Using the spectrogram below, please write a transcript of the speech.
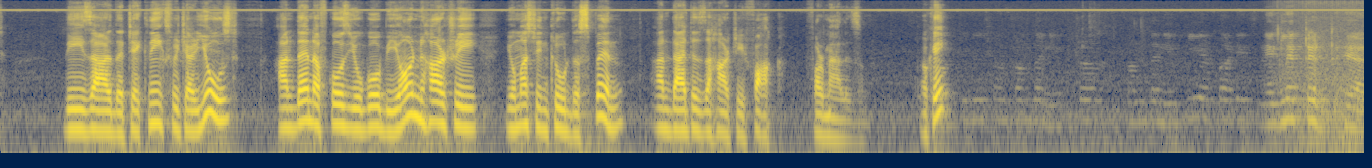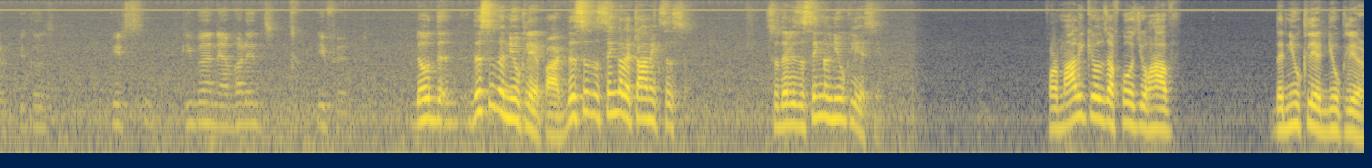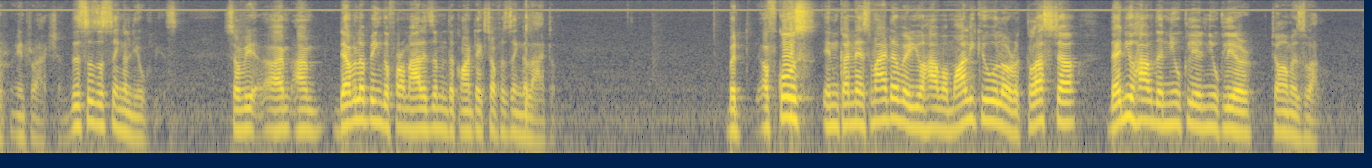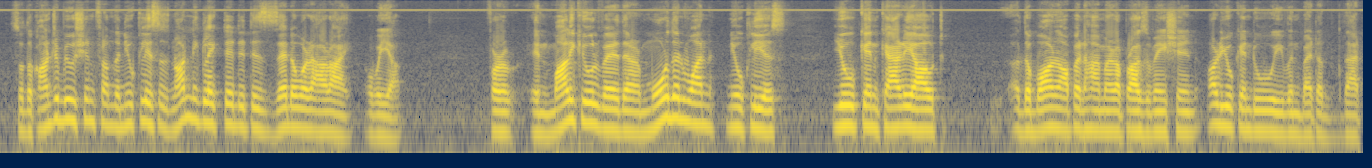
these are the techniques which are used and then of course, you go beyond Hartree you must include the spin and that is the Hartree-Fock formalism. Okay? neglected it is given average effect. Though the, this is the nuclear part, this is a single atomic system. So, there is a single nucleus here. For molecules of course, you have the nuclear nuclear interaction. This is a single nucleus. So, we I am developing the formalism in the context of a single atom. But of course, in condensed matter where you have a molecule or a cluster then you have the nuclear nuclear term as well. So, the contribution from the nucleus is not neglected it is Z over R i over here. For in molecule where there are more than one nucleus you can carry out uh, the Born Oppenheimer approximation or you can do even better than that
